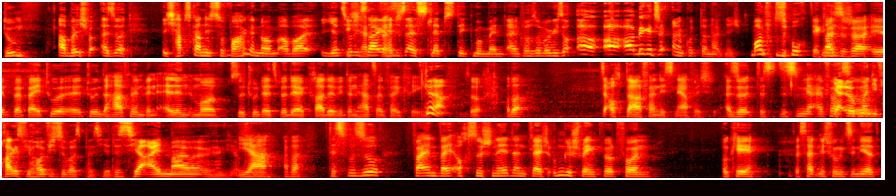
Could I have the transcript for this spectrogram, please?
dumm. Aber ich, also, ich hab's gar nicht so wahrgenommen, aber jetzt würde Ich ich, sagen, hätte ich es als Slapstick-Moment einfach so wirklich so, ah, ah, ah, mir geht's. Ah, gut, dann halt nicht. Mal einen Versuch. Der Klassiker äh, bei, bei Two, äh, in the Halfman, wenn Alan immer so tut, als würde er gerade wieder einen Herzanfall kriegen. Genau. So, aber auch da fand ich es nervig. Also das, das ist mir einfach Ja, so, irgendwann die Frage ist, wie häufig sowas passiert. Das ist hier einmal. okay. Ja, aber das war so, vor allem, weil auch so schnell dann gleich umgeschwenkt wird von, okay, das hat nicht funktioniert.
